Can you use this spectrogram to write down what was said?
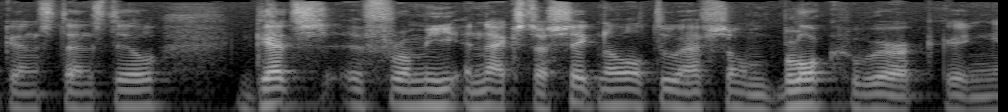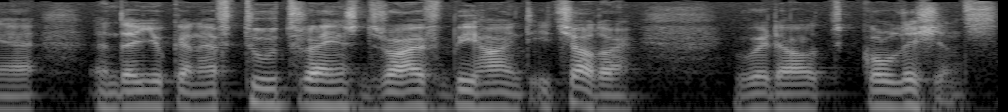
can stand still, gets uh, from me an extra signal to have some block working, uh, and then you can have two trains drive behind each other without collisions.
